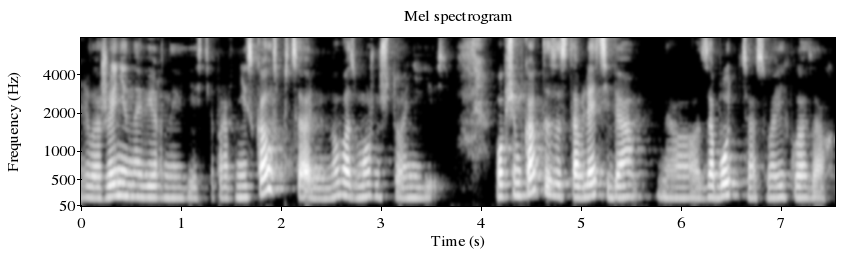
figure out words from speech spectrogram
приложения, наверное, есть. Я, правда, не искала специально, но возможно, что они есть. В общем, как-то заставлять себя э, заботиться о своих глазах.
